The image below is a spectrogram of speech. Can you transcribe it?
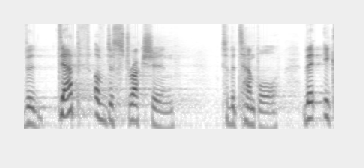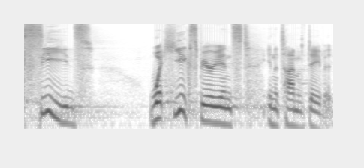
the depth of destruction to the temple that exceeds what he experienced in the time of David.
